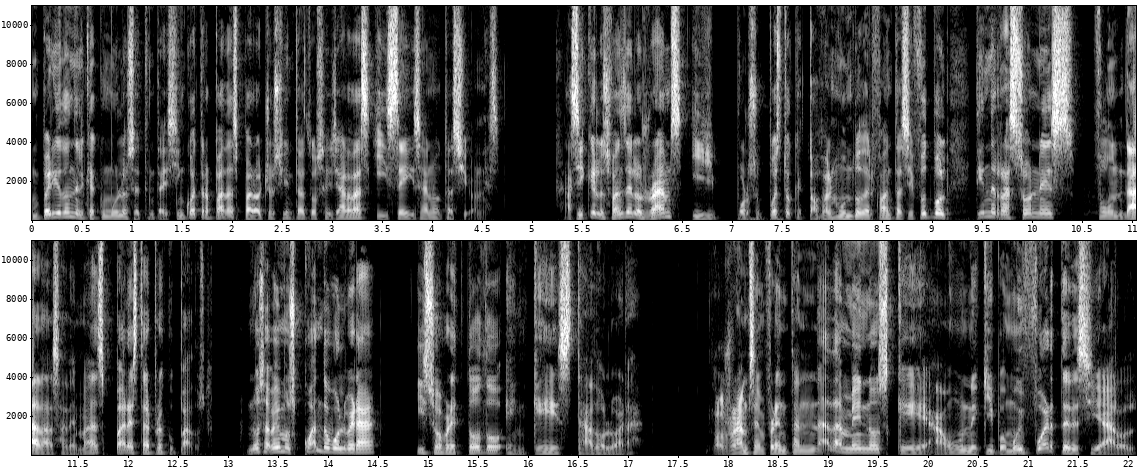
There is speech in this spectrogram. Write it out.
un periodo en el que acumuló 75 atrapadas para 812 yardas y 6 anotaciones. Así que los fans de los Rams y por supuesto que todo el mundo del fantasy football tiene razones fundadas además para estar preocupados. No sabemos cuándo volverá y sobre todo en qué estado lo hará. Los Rams enfrentan nada menos que a un equipo muy fuerte de Seattle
